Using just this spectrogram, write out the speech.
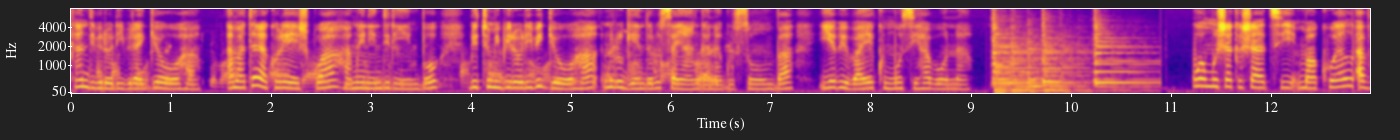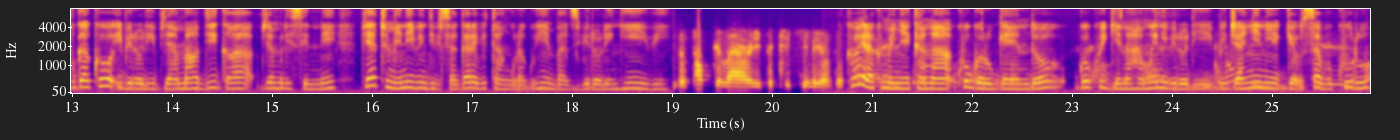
kandi ibirori biraryoha. Amatara akoreshwa hamwe n'indirimbo bituma ibirori biryoha n'urugendo rusayangana gusumba iyo bibaye ku munsi habona. Uwo mushakashatsi Markwell avuga ko ibirori vya Mardi Gras vyo muri Sydney vyatumye n'ibindi bisagara bitangura guhimbaza ibirori nk'ibi. Kubera kumenyekana k'urwo rugendo rwo kwigina hamwe n'ibirori bijanye n'iryo sabukuru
